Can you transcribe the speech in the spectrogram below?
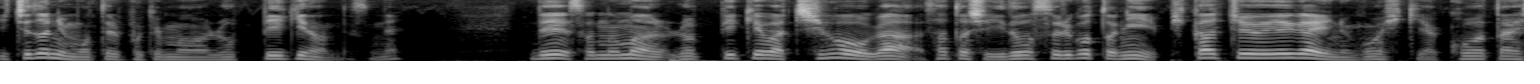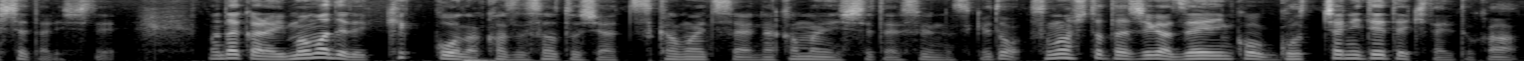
一度に持てるポケモンは6匹なんですね。でそのまあ6匹は地方がサトシ移動するごとにピカチュウ以外の5匹が交代してたりして、まあ、だから今までで結構な数サトシは捕まえてたり仲間にしてたりするんですけどその人たちが全員こうごっちゃに出てきたりとか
